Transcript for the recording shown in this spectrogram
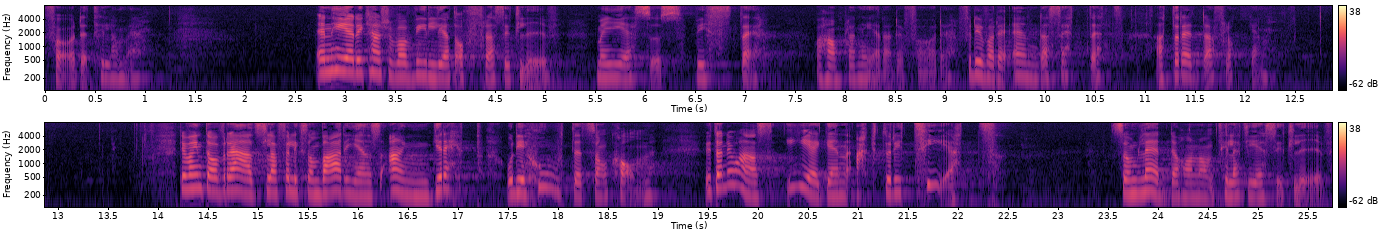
för det till och med. En herde kanske var villig att offra sitt liv, men Jesus visste och han planerade för det. För det var det enda sättet att rädda flocken. Det var inte av rädsla för liksom vargens angrepp och det hotet som kom, utan det var hans egen auktoritet som ledde honom till att ge sitt liv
